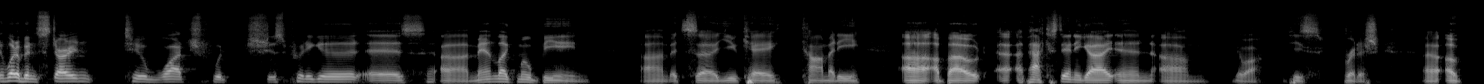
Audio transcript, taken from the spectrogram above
what I've been starting to watch, which is pretty good, is uh, Man Like Mobeen. Um, it's a UK comedy uh, about a, a Pakistani guy in, um, well, he's British, uh, of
